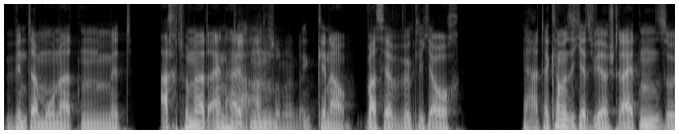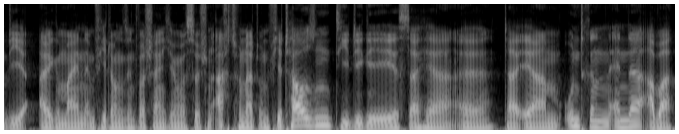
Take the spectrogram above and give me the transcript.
Wintermonaten mit 800 Einheiten. Ja, 800, ja. Genau, was ja wirklich auch, ja, da kann man sich jetzt wieder streiten. So die allgemeinen Empfehlungen sind wahrscheinlich irgendwas zwischen 800 und 4000. Die DGE ist daher äh, da eher am unteren Ende, aber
